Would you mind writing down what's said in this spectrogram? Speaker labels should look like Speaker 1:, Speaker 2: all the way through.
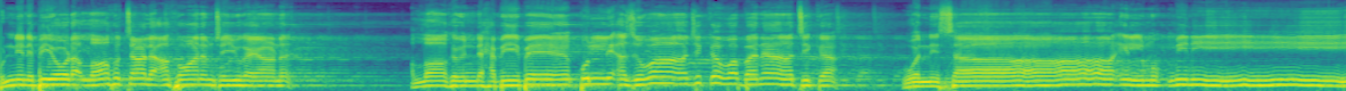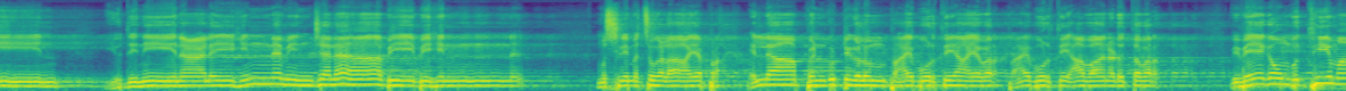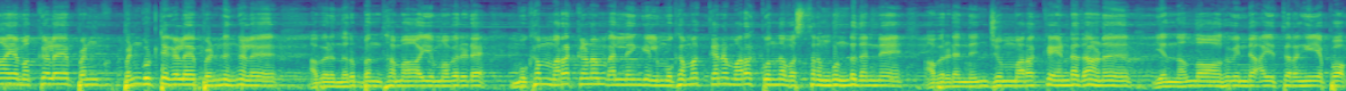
Speaker 1: പുണ്യനബിയോട് അള്ളാഹുച്ചാല ആഹ്വാനം ചെയ്യുകയാണ്. അള്ളാഹുവിന്റെ ഹബീബേ കുല്ലി അസുവാജിക്ക മിൻ ജലാബീബിഹിൻ. മുസ്ലിമച്ചുകളായ എല്ലാ പെൺകുട്ടികളും പ്രായപൂർത്തിയായവർ പ്രായപൂർത്തി ആവാനടുത്തവർ വിവേകവും ബുദ്ധിയുമായ മക്കളെ പെൺ പെൺകുട്ടികളെ പെണ്ണുങ്ങളെ അവർ നിർബന്ധമായും അവരുടെ മുഖം മറക്കണം അല്ലെങ്കിൽ മുഖമക്കന മറക്കുന്ന വസ്ത്രം കൊണ്ട് തന്നെ അവരുടെ നെഞ്ചും മറക്കേണ്ടതാണ് എന്ന് അള്ളാഹുവിന്റെ അയത്തിറങ്ങിയപ്പോൾ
